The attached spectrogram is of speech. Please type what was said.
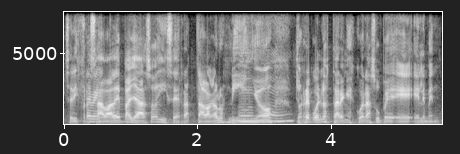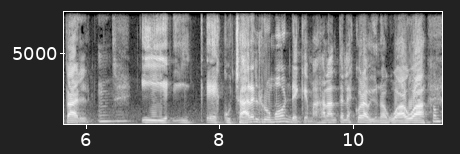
se disfrazaba de payasos y se raptaban a los niños. Yo recuerdo estar en escuela super, eh, elemental y escuchar el rumor de que más adelante en la escuela había una guagua Con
